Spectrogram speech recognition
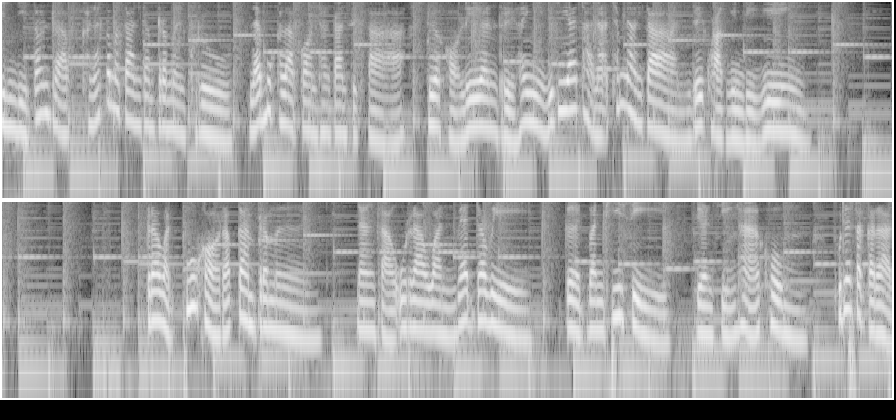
ยินดีต้อนรับคณะกรรมการการประเมินครู และบุคลากรทางการศึกษา เพื่อขอเลื่อนหรือให้มีวิทยาฐานะชำนาญการด้วยความยินดียิ่ง ประวัติผู้ขอรับการประเมิน นางสาวอุราวันแวดระเว เกิดวันที่ 4 เดือนสิงหาคม พุทธศักราช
